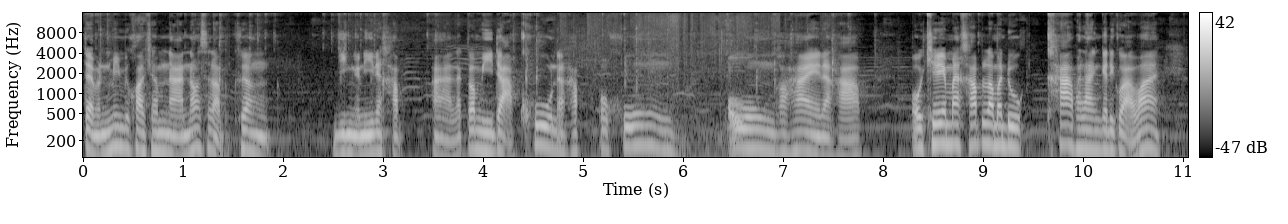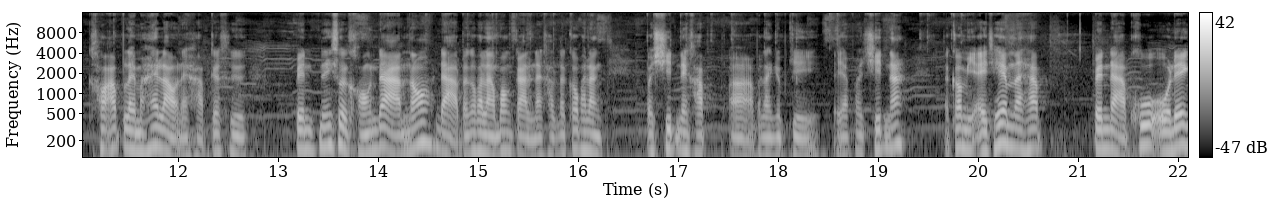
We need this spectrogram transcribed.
แต่มันไม่มีความชำนาญนอกสำหรับเครื่องยิงอันนี้นะครับ อ่า แล้วก็มีดาบคู่นะครับโอ้คุ้งปุ้งเขาให้นะครับ โอเคไหมครับ เรามาดูค่าพลังกันดีกว่าว่าเขาอัพอะไรมาให้เรานะครับ ก็คือ เป็นในส่วนของดาบเนาะดาบแล้วก็พลังป้องกันนะครับ แล้วก็พลังประชิดนะครับพลังโจมตีระยะประชิดนะแล้วก็มีไอเทมนะครับ เป็นดาบคู่โอเด้ง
